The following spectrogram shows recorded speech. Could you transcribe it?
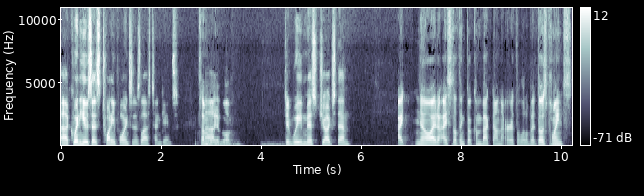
Uh, Quinn Hughes has 20 points in his last 10 games. It's unbelievable. Did we misjudge them? I no, I, I still think they'll come back down to earth a little bit. Those points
